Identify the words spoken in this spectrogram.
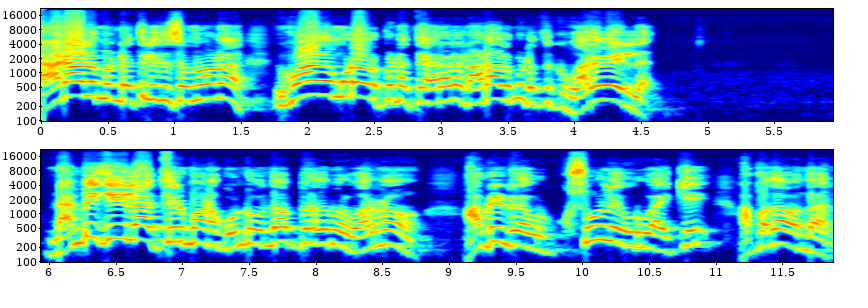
நாடாளுமன்றத்தில் இது சம்பந்தமான விவாதம் கூட அவர் பின்ன தயாரால நாடாளுமன்றத்துக்கு வரவே இல்லை. நம்பிக்கையில்லா தீர்மானம் கொண்டு வந்தால் பிரதமர் வரணும் அப்படின்ற ஒரு சூழ்நிலை உருவாக்கி அப்போ தான் வந்தார்.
